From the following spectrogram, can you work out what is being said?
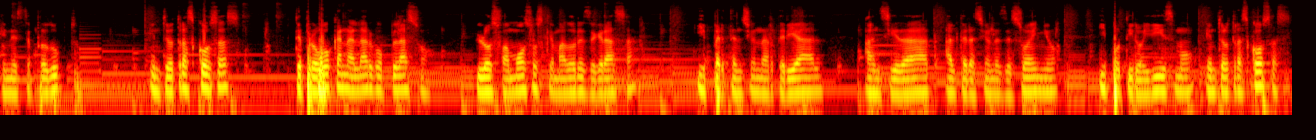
en este producto. Entre otras cosas, te provocan a largo plazo los famosos quemadores de grasa, hipertensión arterial, ansiedad, alteraciones de sueño, hipotiroidismo, entre otras cosas.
